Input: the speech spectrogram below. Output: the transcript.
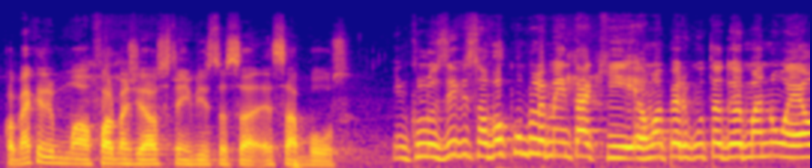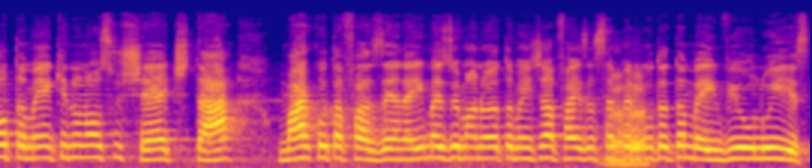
Como é que, de uma forma geral, você tem visto essa, essa bolsa? Inclusive, só vou complementar aqui, é uma pergunta do Emanuel também aqui no nosso chat, tá? O Marco tá fazendo aí, mas o Emanuel também já faz essa uhum. pergunta também, viu, Luiz?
